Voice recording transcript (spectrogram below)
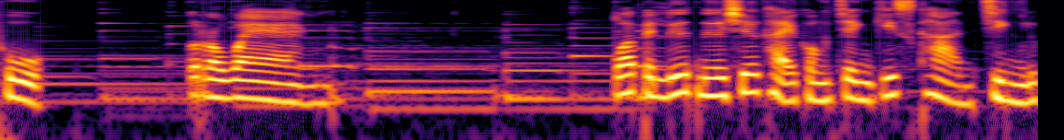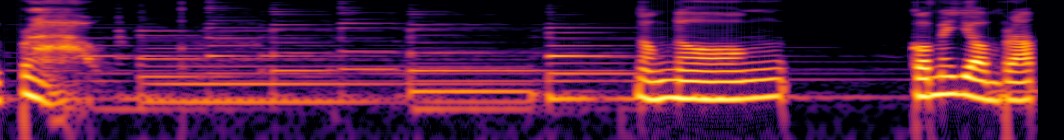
ถูกระแวง ว่าเป็นเลือดเนื้อเชื้อไขของเจงกิสคานจริงหรือเปล่า น้องๆก็ไม่ยอมรับ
